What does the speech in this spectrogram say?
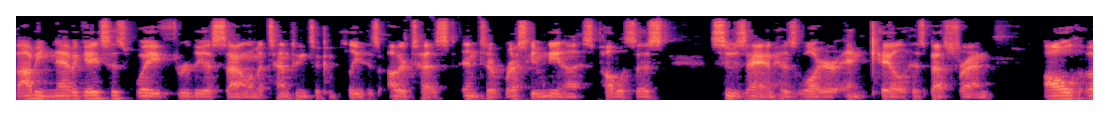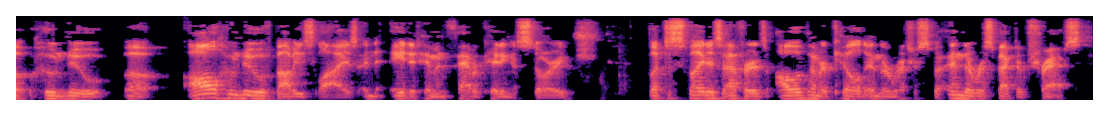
Bobby navigates his way through the asylum, attempting to complete his other test and to rescue Nina, his publicist, Suzanne, his lawyer, and Cale, his best friend, all uh, who knew uh, all who knew of Bobby's lies and aided him in fabricating a story. But despite his efforts, all of them are killed in their retrospe- in their respective traps.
